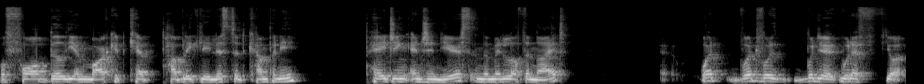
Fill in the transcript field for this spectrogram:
a 4 billion market cap publicly listed company, paging engineers in the middle of the night, what what would would, you, would have your,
